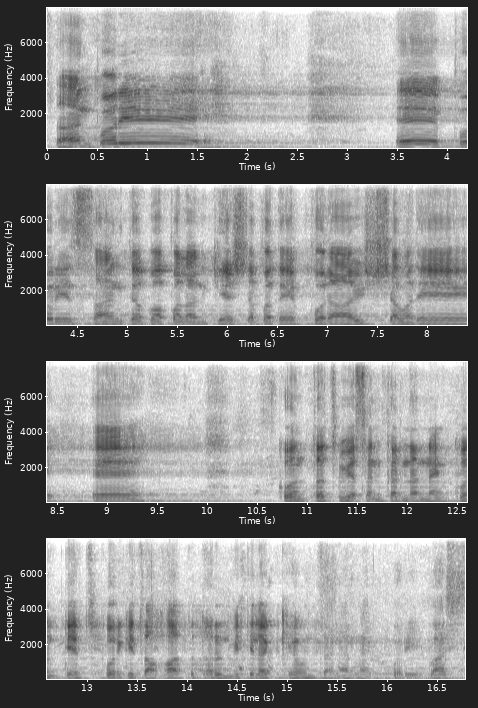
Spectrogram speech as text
सांग पोरी. ए पोरी सांग त्या बापाला घे शपथ आहे पोरा आयुष्यामध्ये. ए कोणतंच व्यसन करणार नाही कोणतेच पोरगीचा हात धरून मी तिला घेऊन जाणार नाही पोरी. बस.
